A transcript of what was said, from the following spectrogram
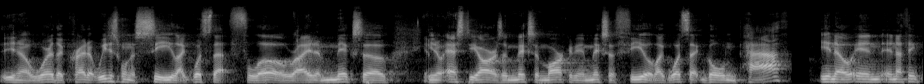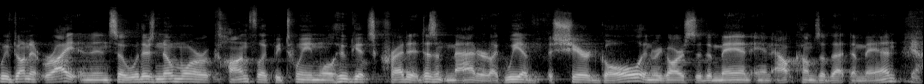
you know, where the credit, we just want to see like what's that flow, right? A mix of you know, SDRs, a mix of marketing, a mix of field, Like what's that golden path? You know, and and I think we've done it right. And and so there's no more conflict between, well, who gets credit? It doesn't matter. Like we have a shared goal in regards to demand and outcomes of that demand. Yeah.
